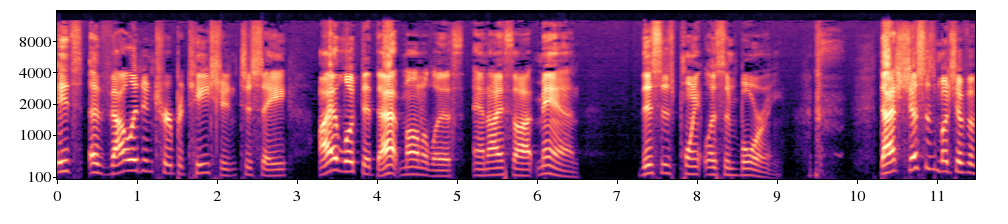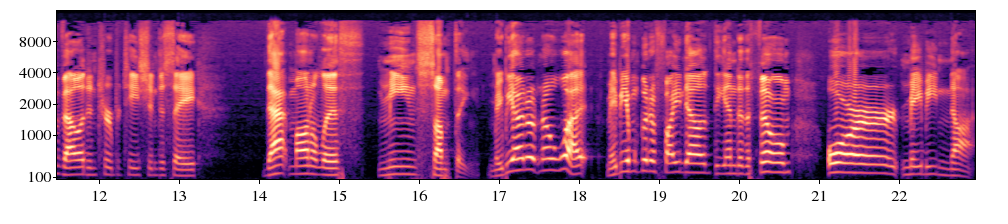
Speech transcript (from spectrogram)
It's a valid interpretation to say, I looked at that monolith and I thought, man, this is pointless and boring. That's just as much of a valid interpretation to say that monolith means something. Maybe I don't know what. Maybe I'm going to find out at the end of the film, or maybe not.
